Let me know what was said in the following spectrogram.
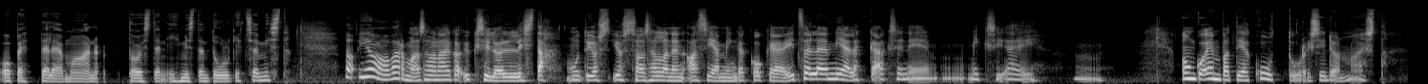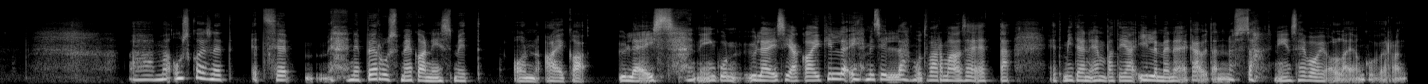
opettelemaan toisten ihmisten tulkitsemista? No joo, varmaan se on aika yksilöllistä, mutta jos, jos se on sellainen asia, minkä kokee itselleen mielekkääksi, niin miksi ei? Hmm. Onko empatia kulttuurisidonnaista? Mä uskoisin, että, että se, ne perusmekanismit on aika yleis, niin kuin yleisiä kaikille ihmisille, mutta varmaan se, että, että miten empatia ilmenee käytännössä, niin se voi olla jonkun verran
